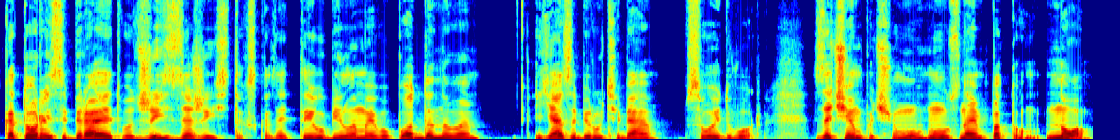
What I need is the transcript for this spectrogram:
который забирает вот жизнь за жизнь, так сказать. Ты убила моего подданного, я заберу тебя в свой двор. Зачем, почему, мы узнаем потом. Но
